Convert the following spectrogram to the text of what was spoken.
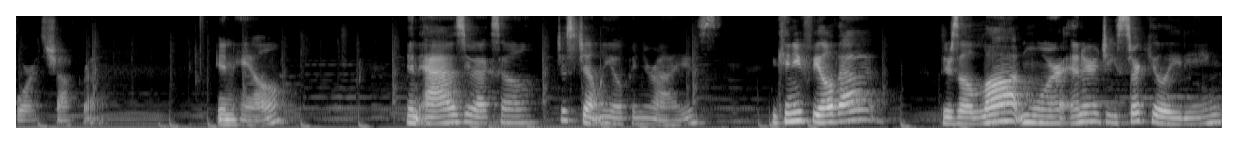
fourth chakra. Inhale. And as you exhale, just gently open your eyes. And can you feel that? There's a lot more energy circulating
